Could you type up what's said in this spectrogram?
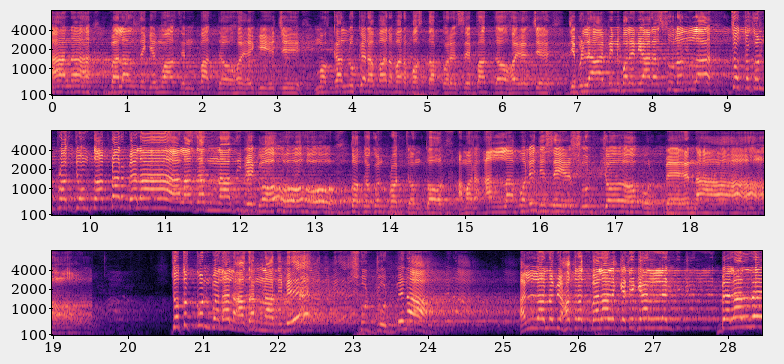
না না, বেলাল থেকে মুয়াজ্জিন বাদ দেওয়া হয়ে গিয়েছে। মক্কার লোকেরা বারবার প্রস্তাব করেছে বাধ্য হয়েছে। জিবরিল আমিন বলেন, ইয়া রাসূলুল্লাহ, যতক্ষণ পর্যন্ত আপনার বেলাল আজান না দিবে গো, ততক্ষণ পর্যন্ত আমার আল্লাহ বলে দিছে, সূর্য উঠবে। না। যতক্ষণ বেলাল আজান না দিবে, সূর্য উঠবে না। আল্লাহ নবী হযরত বেলালকে ডেকে আনলেন। বেলাল রে,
